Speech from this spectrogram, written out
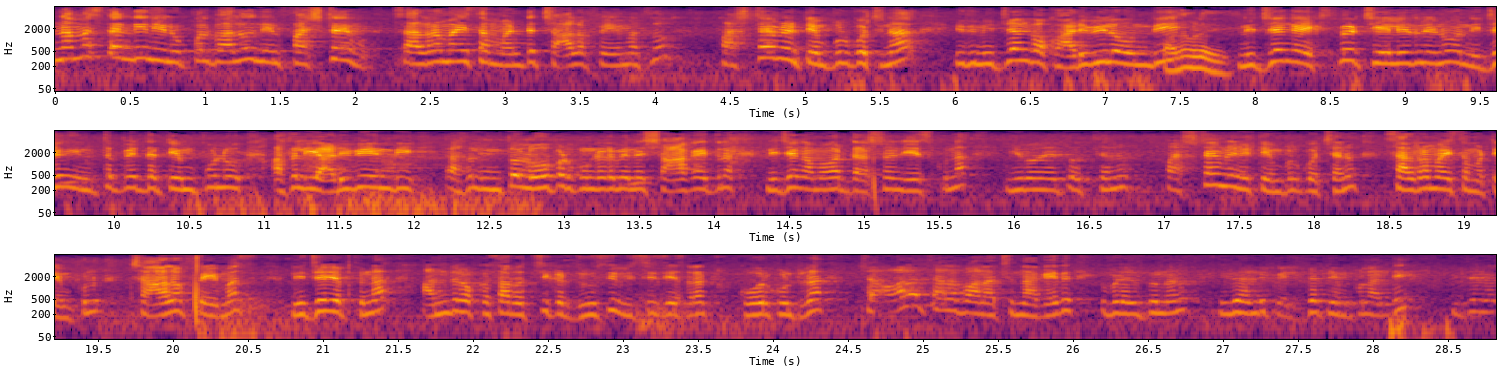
నమస్తే అండి నేను ఉప్పల్ బాలు. నేను ఫస్ట్ టైం సలరమైసం అంటే చాలా ఫేమస్ ఫస్ట్ టైం నేను టెంపుల్కి వచ్చిన ఇది నిజంగా ఒక అడవిలో ఉంది. నిజంగా ఎక్స్పెక్ట్ చేయలేదు నేను. నిజంగా ఇంత పెద్ద టెంపుల్ అసలు ఈ అడవి ఏంది? అసలు ఇంత లోపలికి ఉండడం ఏంది? షాక్ అవుతున్నా నిజంగా అమ్మవారి దర్శనం చేసుకున్నా. ఈ రోజు అయితే వచ్చాను. ఫస్ట్ టైం నేను ఈ టెంపుల్కి వచ్చాను. సలరమైసమ్మ టెంపుల్ చాలా ఫేమస్. నిజం చెప్తున్నా అందరూ ఒక్కసారి వచ్చి ఇక్కడ చూసి విజిట్ చేస్తారని కోరుకుంటున్నా. చాలా చాలా బాగా నచ్చింది నాకైతే. ఇప్పుడు వెళ్తున్నాను. ఇది అండి పెద్ద టెంపుల్ అండి. నిజంగా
